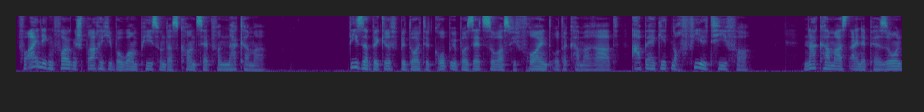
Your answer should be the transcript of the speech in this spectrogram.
Vor einigen Folgen sprach ich über One Piece und das Konzept von Nakama. Dieser Begriff bedeutet grob übersetzt sowas wie Freund oder Kamerad, aber er geht noch viel tiefer. Nakama ist eine Person,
